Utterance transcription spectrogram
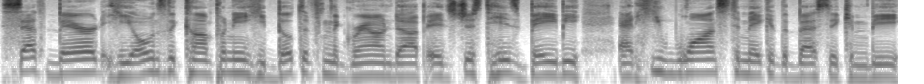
Seth Baird, he owns the company. He built it from the ground up. It's just his baby, and he wants to make it the best it can be.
